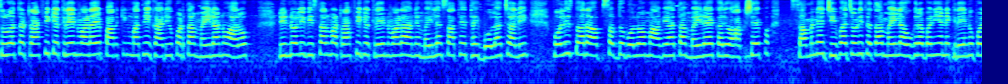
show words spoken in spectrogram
સુરત ટ્રાફિક ક્રેનવાળાએ પાર્કિંગમાંથી ગાડી ઉપડતા મહિલાનો આરોપ. ડિંડોલી વિસ્તારમાં ટ્રાફિક ક્રેનવાળા અને મહિલા સાથે થઈ બોલાચાલી. પોલીસ દ્વારા અપશબ્દો બોલવામાં આવ્યા હતા. મહિલાએ કર્યો આક્ષેપ. સામાન્ય જીભાજોડી થતાં મહિલા ઉગ્ર બની અને ક્રેન ઉપર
